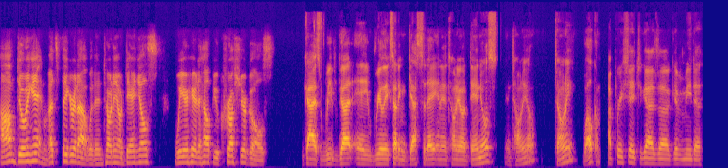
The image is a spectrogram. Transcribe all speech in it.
I'm doing it and let's figure it out with Antonio Daniels. We are here to help you crush your goals. Guys, we've got a really exciting guest today in Antonio Daniels. Antonio, Tony, welcome. I appreciate you guys uh, giving me the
